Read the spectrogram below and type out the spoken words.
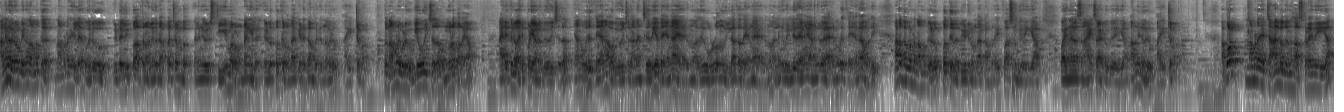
അങ്ങനെ വരുമ്പോൾ പിന്നെ നമുക്ക് നമ്മുടെ കയ്യിൽ ഒരു ഇഡലിപ്പാത്രം അല്ലെങ്കിൽ ഒരു അപ്പച്ചമ്പ് അല്ലെങ്കിൽ ഒരു സ്റ്റീമർ ഉണ്ടെങ്കിൽ എളുപ്പത്തിൽ ഉണ്ടാക്കിയെടുക്കാൻ പറ്റുന്ന ഒരു ഐറ്റമാണ്. ഇപ്പൊ നമ്മൾ ഇവിടെ ഉപയോഗിച്ചത് ഒന്നുകൂടെ പറയാം. അര കിലോ അരിപ്പൊടിയാണ് ഉപയോഗിച്ചത്. ഞാൻ ഒരു തേങ്ങ ഉപയോഗിച്ചു. കാരണം ചെറിയ തേങ്ങയായിരുന്നു. അത് ഉള്ളൊന്നും ഇല്ലാത്ത തേങ്ങയായിരുന്നു. അല്ലെങ്കിൽ വലിയ തേങ്ങയാണെങ്കിൽ ഒരു അരമുറി തേങ്ങ മതി. അതൊക്കെ കൊണ്ട് നമുക്ക് എളുപ്പത്തിൽ വീട്ടിലുണ്ടാക്കാം. ബ്രേക്ക്ഫാസ്റ്റിന് ഉപയോഗിക്കാം. വൈകുന്നേരം സ്നാക്സ് ആയിട്ട് ഉപയോഗിക്കാം. അങ്ങനെ ഒരു ഐറ്റമാണ് അപ്പോൾ നമ്മുടെ ചാനലൊക്കെ ഒന്ന് സബ്സ്ക്രൈബ് ചെയ്യുക.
